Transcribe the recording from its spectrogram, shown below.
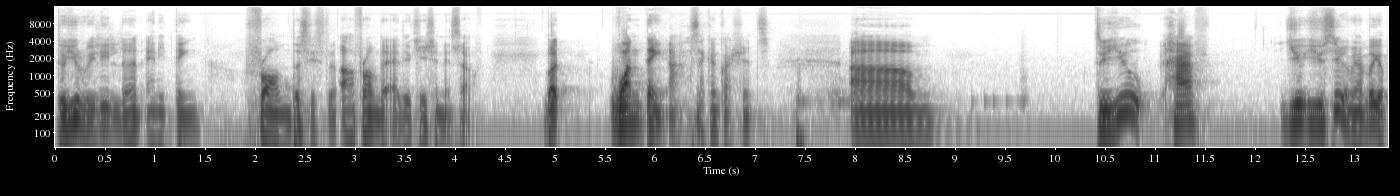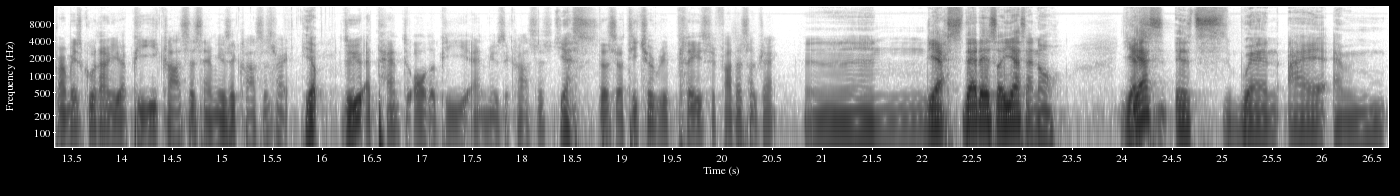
do you really learn anything from the system, uh, from the education itself? But one thing, ah, second questions. Um, do you have you you still remember your primary school time? You have PE classes and music classes, right? Yep. Do you attend to all the PE and music classes? Yes. Does your teacher replace with other subject? Mm, yes, that is a yes and no. Yes. Yes, it's when I am,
